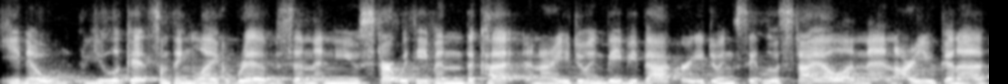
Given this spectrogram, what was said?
you know, you look at something like ribs and then you start with even the cut and are you doing baby back? Are you doing St. Louis style? And then are you going to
